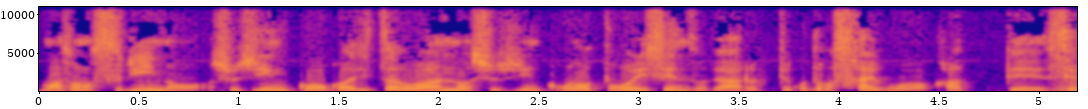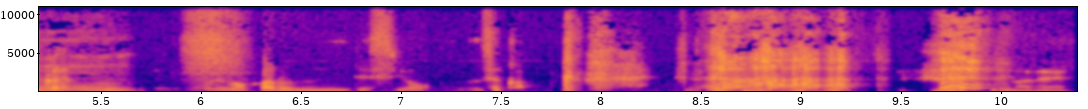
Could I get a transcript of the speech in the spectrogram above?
まあその3の主人公が実は1の主人公の遠い先祖であるってことが最後は分かって、世界、こうん。れ分かるんですよ。世界。今ね。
